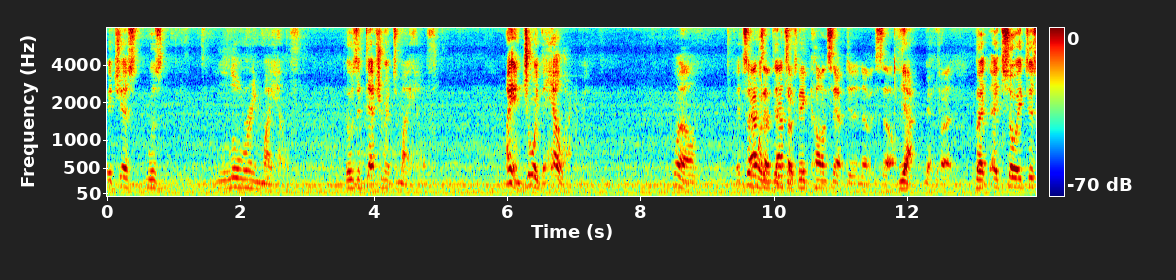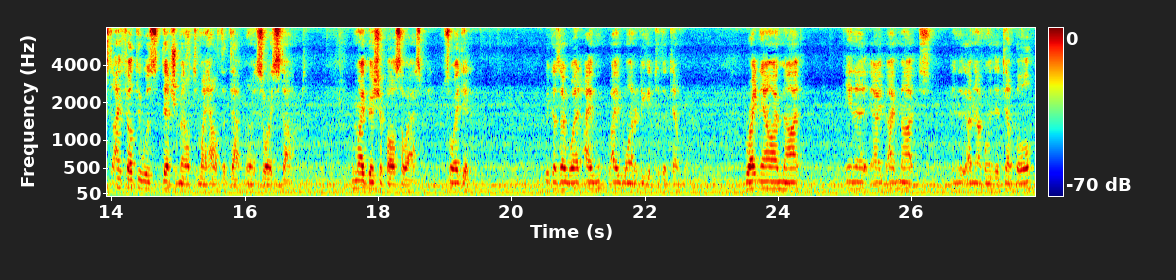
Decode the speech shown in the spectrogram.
It just was lowering my health. It was a detriment to my health. I enjoyed the hell out of it. Well, At some that's point, a that's a big concept in and of itself. Yeah, yeah, yeah. But But it, so it just, I felt it was detrimental to my health at that point, so I stopped. My bishop also asked me, so I did it because I went. I, I wanted to get to the temple. Right now, I'm not in a. I, I'm not. I'm not going to the temple.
